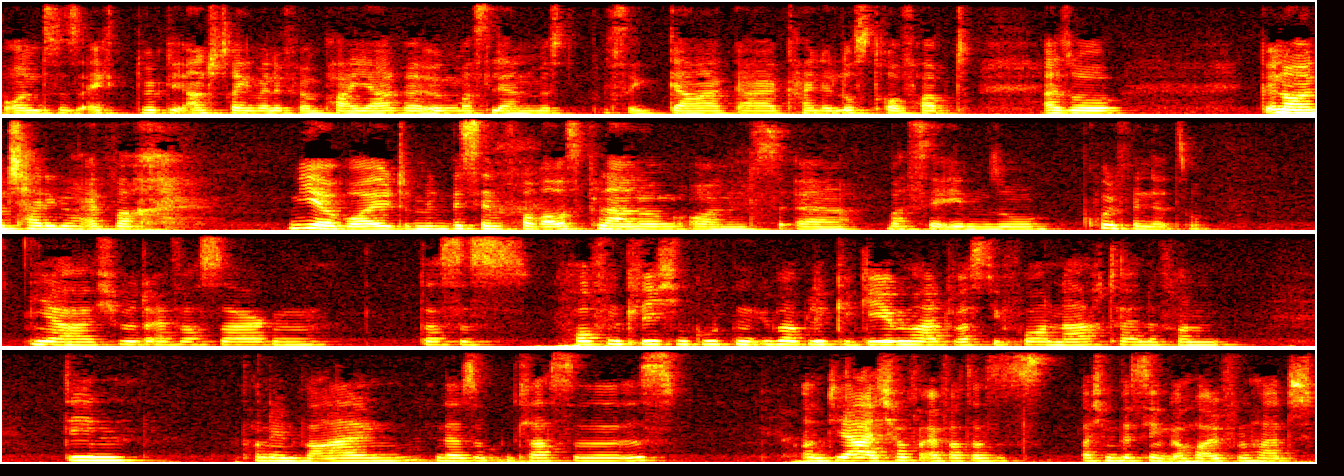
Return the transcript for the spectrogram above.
Und es ist echt wirklich anstrengend, wenn ihr für ein paar Jahre irgendwas lernen müsst, wo ihr gar, gar keine Lust drauf habt. Also genau, entscheidet euch einfach, wie ihr wollt, mit ein bisschen Vorausplanung und äh, was ihr eben so cool findet. So. Ja, ich würde einfach sagen, dass es hoffentlich einen guten Überblick gegeben hat, was die Vor- und Nachteile von den, von den Wahlen in der siebten Klasse ist. Und ja, ich hoffe einfach, dass es euch ein bisschen geholfen hat,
